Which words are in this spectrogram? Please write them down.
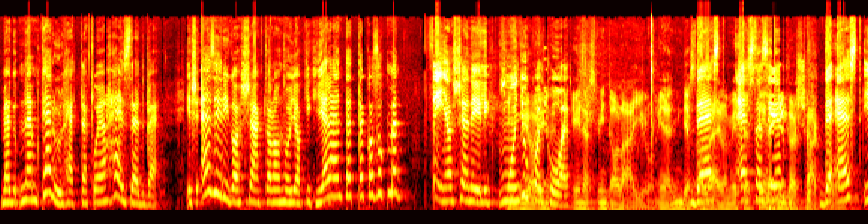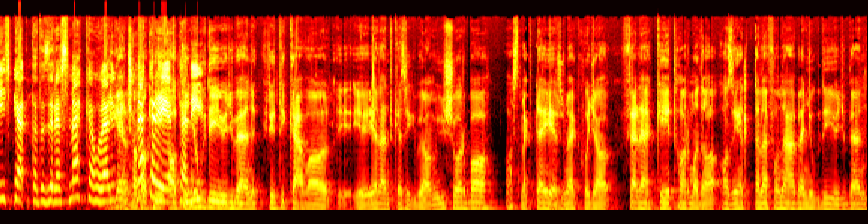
meg nem kerülhettek olyan helyzetbe. És ezért igazságtalan, hogy akik jelentettek, azok meg fényesen élik, mondjuk, Szilvia, hogy én, hol. Én ezt mind aláírom. Én mindezt De ezt, aláírom, és ezt ez tényleg azért, igazságtalan. de ezt így kell, tehát azért ezt meg kell, hogy Igen, csak meg kell aki, aki érteni. nyugdíjügyben kritikával jelentkezik be a műsorba, azt meg te értsd meg, hogy a fele kétharmada azért telefonál be nyugdíjügyben,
